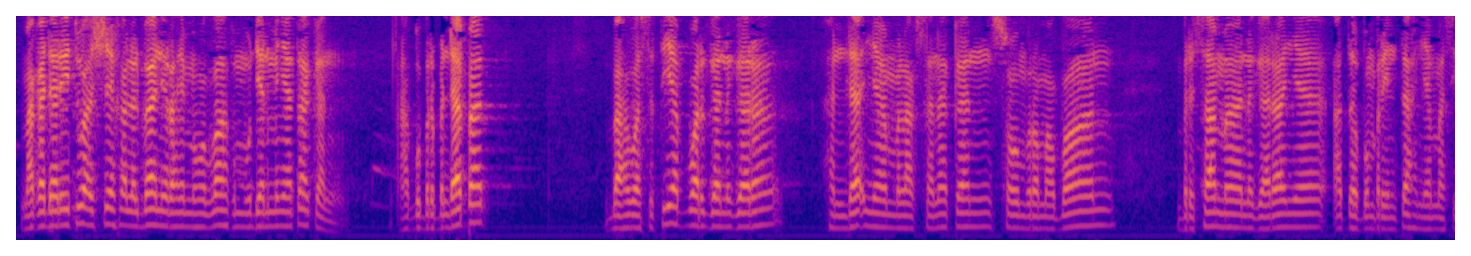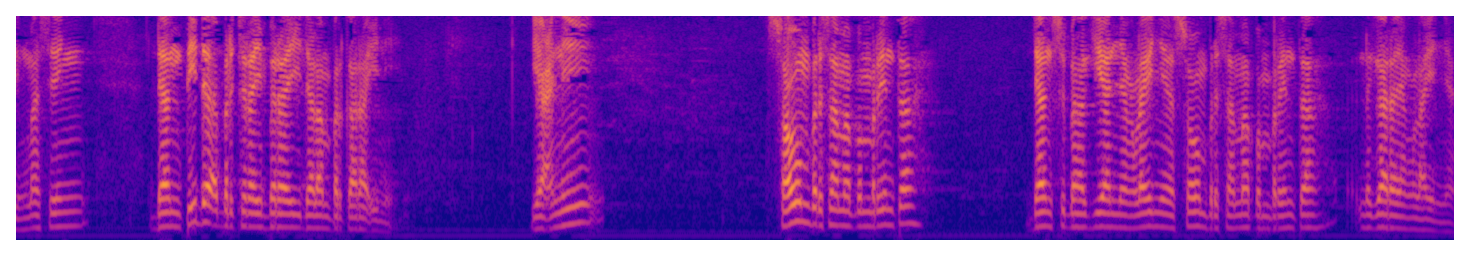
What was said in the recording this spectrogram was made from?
Maka dari itu Syekh Al-Albani rahimahullah kemudian menyatakan, aku berpendapat bahwa setiap warga negara hendaknya melaksanakan saum Ramadan bersama negaranya atau pemerintahnya masing-masing dan tidak bercerai-berai dalam perkara ini. Yakni saum bersama pemerintah dan sebahagian yang lainnya saum bersama pemerintah negara yang lainnya.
